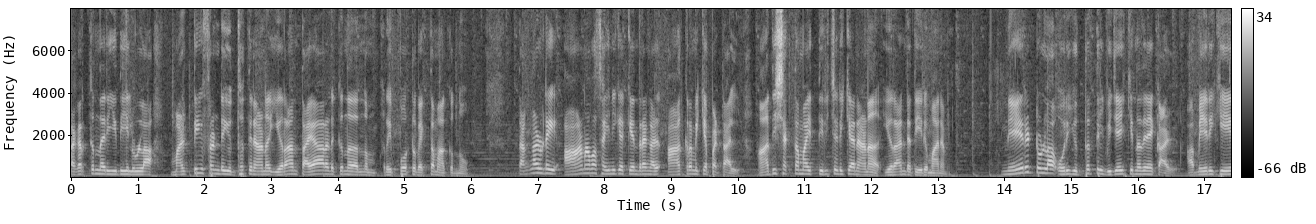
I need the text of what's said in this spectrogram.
തകർക്കുന്ന രീതിയിലുള്ള മൾട്ടി ഫ്രണ്ട് യുദ്ധത്തിനാണ് ഇറാൻ തയ്യാറെടുക്കുന്നതെന്നും റിപ്പോർട്ട് വ്യക്തമാക്കുന്നു. തങ്ങളുടെ ആണവ സൈനിക കേന്ദ്രങ്ങൾ ആക്രമിക്കപ്പെട്ടാൽ അതിശക്തമായി തിരിച്ചടിക്കാനാണ് ഇറാന്റെ തീരുമാനം. നേരിട്ടുള്ള ഒരു യുദ്ധത്തിൽ വിജയിക്കുന്നതിനേക്കാൾ അമേരിക്കയെ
